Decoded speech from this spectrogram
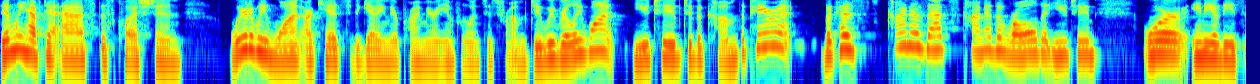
then we have to ask this question where do we want our kids to be getting their primary influences from? Do we really want YouTube to become the parent? Because kind of that's kind of the role that YouTube or any of these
